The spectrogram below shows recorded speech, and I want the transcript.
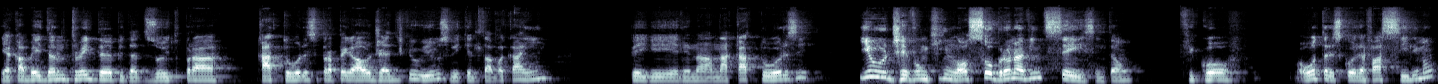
e acabei dando trade up da 18 para 14 para pegar o Jedrick Wills, vi que ele estava caindo, peguei ele na, na 14 e o Javon Kinlaw sobrou na 26, então ficou outra escolha facílima.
